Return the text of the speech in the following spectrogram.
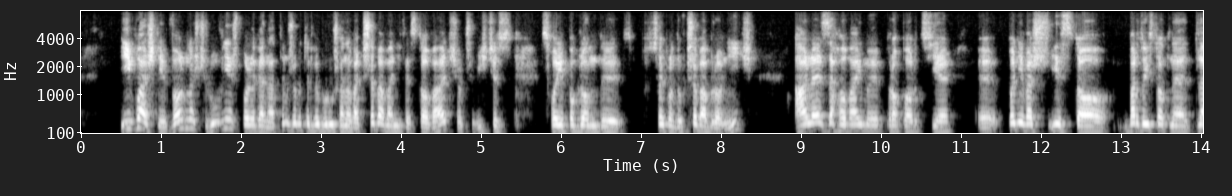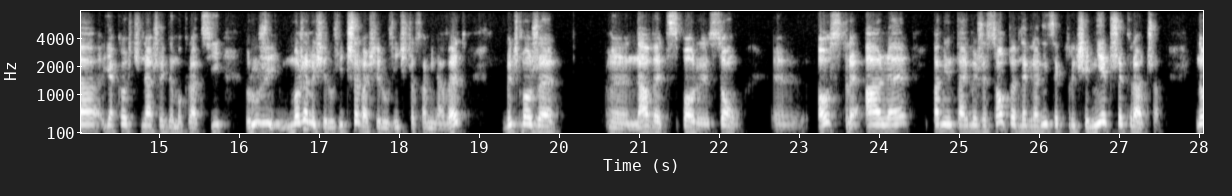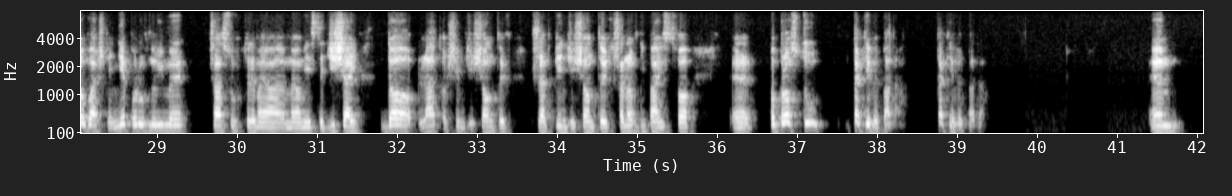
I właśnie wolność również polega na tym, żeby ten wybór uszanować. Trzeba manifestować, oczywiście swoje poglądy, swoich poglądów trzeba bronić, ale zachowajmy proporcje, ponieważ jest to bardzo istotne dla jakości naszej demokracji. Możemy się różnić, trzeba się różnić czasami nawet, być może e, nawet spory są e, ostre, ale pamiętajmy, że są pewne granice, których się nie przekracza. No właśnie, nie porównujmy czasów, które mają, mają miejsce dzisiaj do lat 80. czy lat 50. Szanowni Państwo, e, po prostu tak nie wypada. Tak nie wypada.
